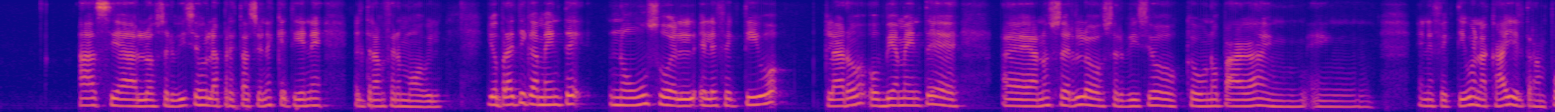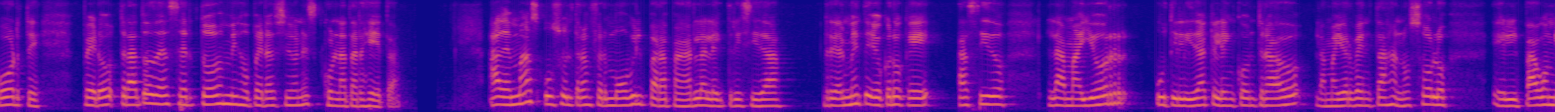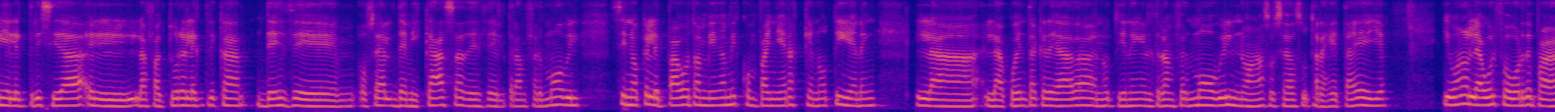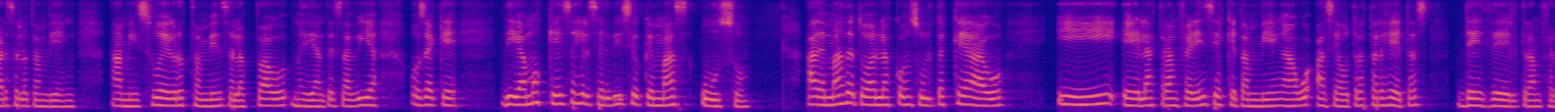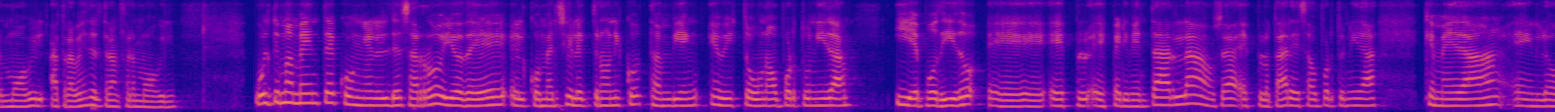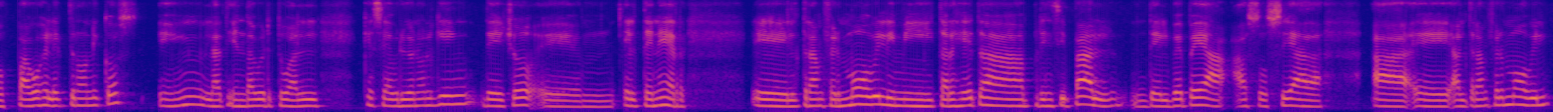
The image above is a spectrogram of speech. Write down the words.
hacia los servicios y las prestaciones que tiene el transfer móvil. Yo prácticamente no uso el, efectivo, claro, obviamente eh, a no ser los servicios que uno paga en, efectivo en la calle, el transporte, pero trato de hacer todas mis operaciones con la tarjeta. Además, uso el transfer móvil para pagar la electricidad. Realmente yo creo que ha sido la mayor utilidad que le he encontrado, la mayor ventaja, no solo el pago mi electricidad, la factura eléctrica desde, o sea, de mi casa, desde el transfer móvil, sino que le pago también a mis compañeras que no tienen la, cuenta creada, no tienen el transfer móvil, no han asociado su tarjeta a ella. Y bueno, le hago el favor de pagárselo también a mis suegros, también se los pago mediante esa vía. O sea que digamos que ese es el servicio que más uso. Además de todas las consultas que hago, y eh, las transferencias que también hago hacia otras tarjetas desde el transfer móvil, a través del transfer móvil. Últimamente, con el desarrollo del comercio electrónico, también he visto una oportunidad y he podido eh, experimentarla, o sea, explotar esa oportunidad que me da en los pagos electrónicos en la tienda virtual que se abrió en Holguín. De hecho, em, el tener el transfer móvil y mi tarjeta principal del BPA asociada eh, al transfer móvil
